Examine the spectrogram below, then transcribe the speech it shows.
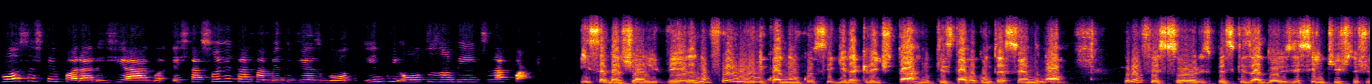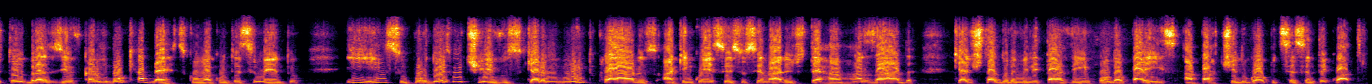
poças temporárias de água, estações de tratamento de esgoto, entre outros ambientes aquáticos. E Sebastião Oliveira não foi o único a não conseguir acreditar no que estava acontecendo, não. Professores, pesquisadores e cientistas de todo o Brasil ficaram boquiabertos com o acontecimento, e isso por dois motivos que eram muito claros a quem conhecesse o cenário de terra arrasada que a ditadura militar vinha impondo ao país a partir do golpe de 64.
